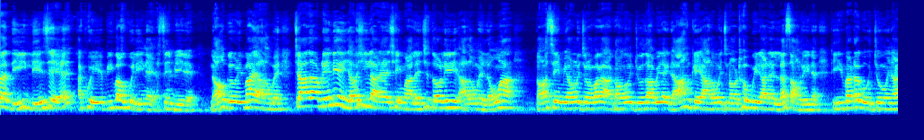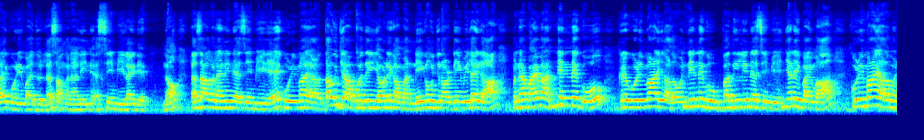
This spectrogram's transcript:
ပတ်တီ40အခွေအပြီးပေါက်ခွေလေးနဲ့အဆင်ပြေတယ်။နော်ကိုရီမားရအောင်ပဲကြာသာပလင်းတွေရောက်ရှိလာတဲ့အချိန်မှာလည်းချစ်တော်လေးတွေအားလုံးပဲလုံးဝ တော့အစင်မြောင်းလို့ကျွန်တော်ဘက်ကအကောင်းဆုံးစူးစမ်းပေးလိုက်တာကဲအားလုံးပဲကျွန်တော်ထုတ်ပေးထားတဲ့လက်ဆောင်လေးနဲ့ဒီဘက်တော့ကိုကြုံဝင်လာတဲ့ကိုရီမာဆိုလက်ဆောင်ကဏ္ဍလေးနဲ့အစင်ပြေလိုက်တယ်နော်လက်ဆောင်ကဏ္ဍလေးနဲ့အစင်ပြေတယ်ကိုရီမာရတော့တောက်ကြပွဲသိမ်းရောက်တဲ့ခါမှာနေကုန်ကျွန်တော်တင်ပေးလိုက်တာမနက်ပိုင်းမှာနှစ်နှစ်ကိုကဲကိုရီမာရအားလုံးပဲနှစ်နှစ်ကိုပတ်သီးလေးနဲ့အစင်ပြေညနေပိုင်းမှာကိုရီမာရအားလုံးပဲ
